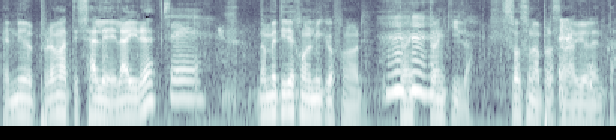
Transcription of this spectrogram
El medio del programa te sale del aire. sí. No me tires con el micrófono. Tran- tranquila. Sos una persona violenta.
